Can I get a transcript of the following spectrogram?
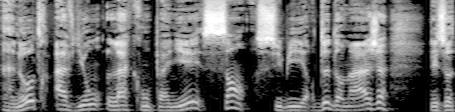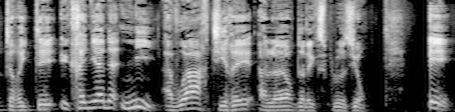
Un autre avion l'accompagnait sans subir de dommages. Les autorités ukrainiennes nient avoir tiré à l'heure de l'explosion. Et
